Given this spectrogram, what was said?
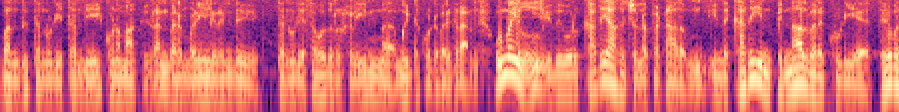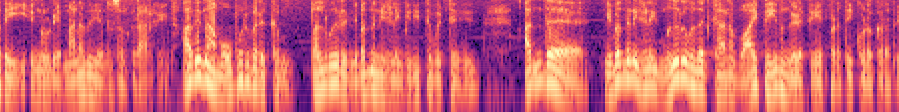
வந்து தன்னுடைய தந்தையை குணமாக்குகிறான். வரும் வழியில் இரண்டு தன்னுடைய சகோதரர்களையும் மீட்டுக் கொண்டு வருகிறான். உண்மையில் இது ஒரு கதையாக சொல்லப்பட்டாலும் இந்த கதையின் பின்னால் வரக்கூடிய தேவதை எங்களுடைய மனது என்று சொல்கிறார்கள். அது நாம் ஒவ்வொருவருக்கும் பல்வேறு நிபந்தனைகளை விதித்துவிட்டு அந்த நிபந்தனைகளை மீறுவதற்கான வாய்ப்பையும் எங்களுக்கு ஏற்படுத்தி கொடுக்கிறது.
